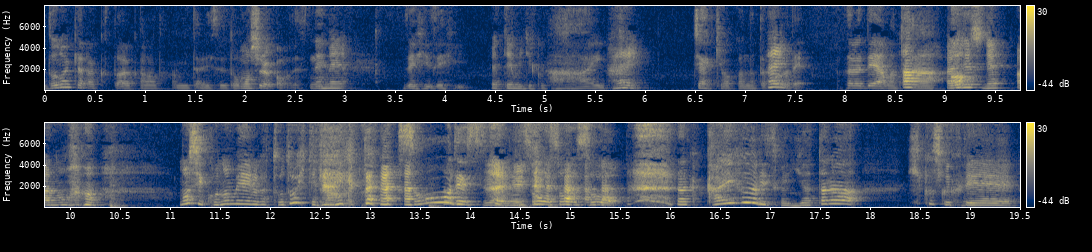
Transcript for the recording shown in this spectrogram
どのキャラクターかなとか見たりすると面白いかもですね。ね。ぜひぜひ。やってみてくださはい。いはい。じゃあ今日はこんなところで、それではまた。ああれですね。あのもしこのメールが届いてない方が。あそうですよね。そうそうそう。なんか開封率がやたら低くて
